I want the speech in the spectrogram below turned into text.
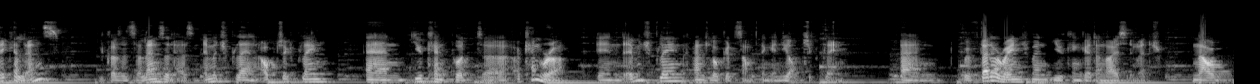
take a lens, because it's a lens that has an image plane and object plane, and you can put uh, a camera in the image plane and look at something in the object plane. And with that arrangement, you can get a nice image. Now,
